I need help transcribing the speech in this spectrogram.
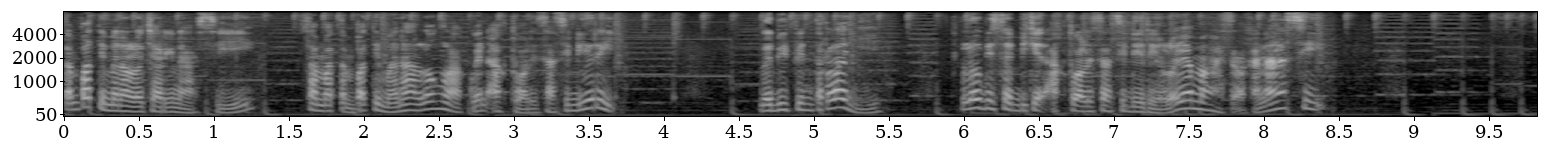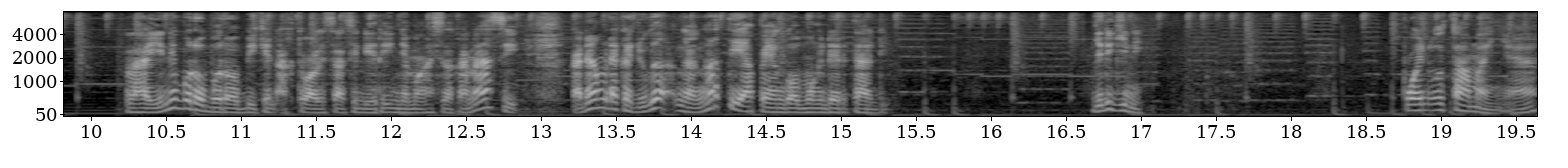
Tempat di mana lo cari nasi, sama tempat di mana lo ngelakuin aktualisasi diri. Lebih pinter lagi, lo bisa bikin aktualisasi diri lo yang menghasilkan nasi. Lah ini boro-boro bikin aktualisasi dirinya menghasilkan nasi, kadang mereka juga nggak ngerti apa yang gue omongin dari tadi. Jadi gini, poin utamanya,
